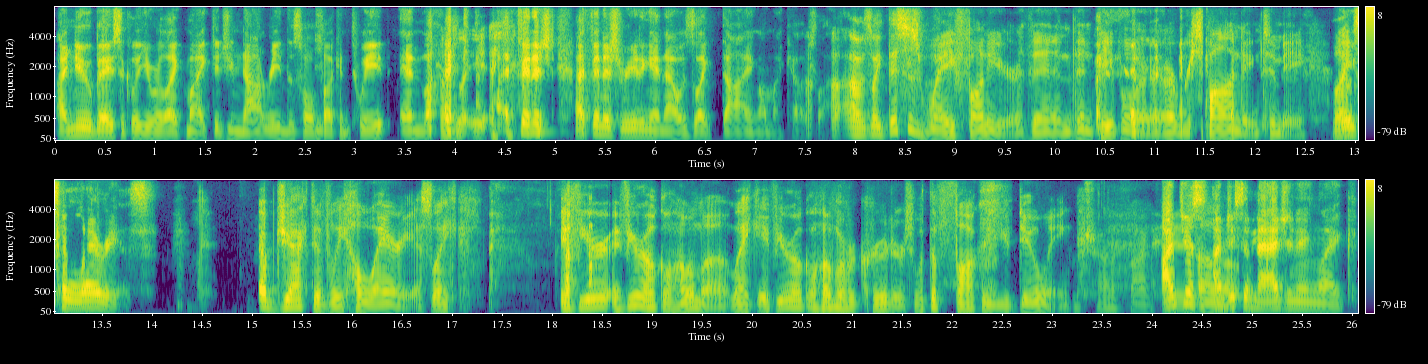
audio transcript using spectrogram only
I knew basically you were like, Mike, did you not read this whole fucking tweet? And like, I, like, yeah. I finished, I finished reading it, and I was like dying on my couch. I, I was like, this is way funnier than than people are, are responding to me. Like, it was hilarious, objectively hilarious. Like, if you're if you're Oklahoma, like if you're Oklahoma recruiters, what the fuck are you doing? I'm trying to find. I'm just, I'm oh. just imagining like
